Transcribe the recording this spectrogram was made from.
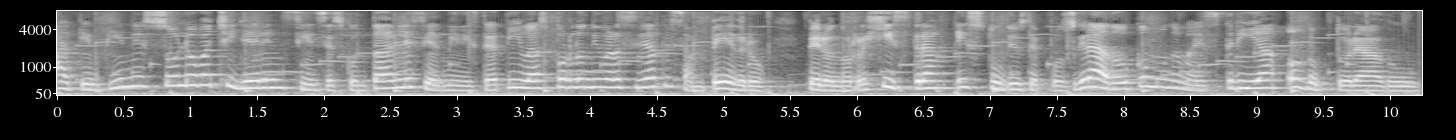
a que tiene solo bachiller en Ciencias Contables y Administrativas por la Universidad de San Pedro, pero no registra estudios de posgrado como una maestría o doctorado.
